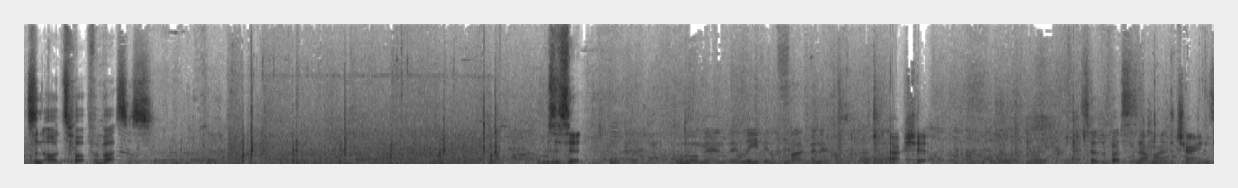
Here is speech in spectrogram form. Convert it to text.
It's an odd spot for buses. This it? Oh man, they leave in five minutes. Oh shit. So the buses aren't like the trains.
